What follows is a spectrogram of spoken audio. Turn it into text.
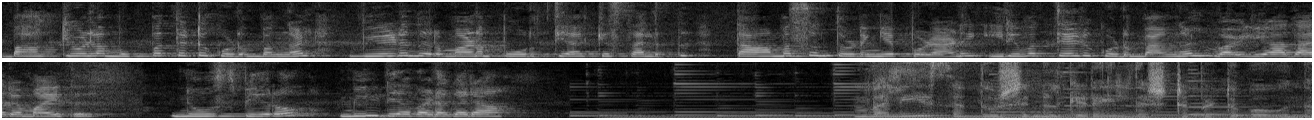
ബാക്കിയുള്ള മുപ്പത്തെട്ട് കുടുംബങ്ങൾ വീട് നിർമ്മാണം പൂർത്തിയാക്കിയ സ്ഥലത്ത് താമസം തുടങ്ങിയപ്പോഴാണ് ഇരുപത്തേഴ് കുടുംബാംഗങ്ങൾ വഴിയാധാരമായത്. News bureau media Vadakara. വലിയ സന്തോഷങ്ങൾക്കിടയിൽ നഷ്ടപ്പെട്ടു പോകുന്ന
